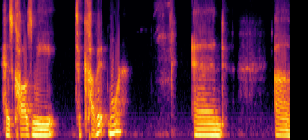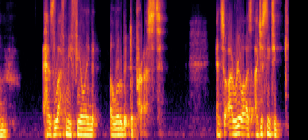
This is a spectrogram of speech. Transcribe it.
has caused me to covet more and um, has left me feeling a little bit depressed. And so I realized I just need to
